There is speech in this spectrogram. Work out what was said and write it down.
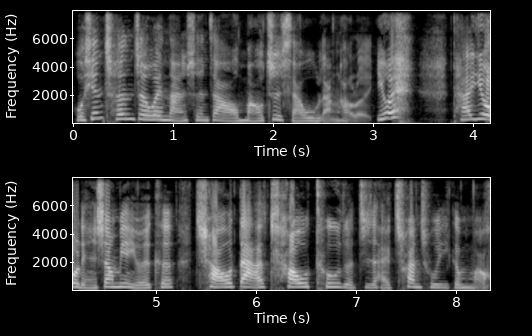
我先称这位男生叫毛志小五郎好了，因为他右脸上面有一颗超大超秃的痣，还窜出一根毛。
